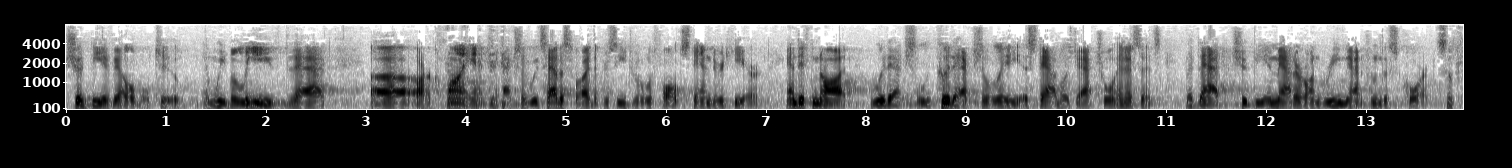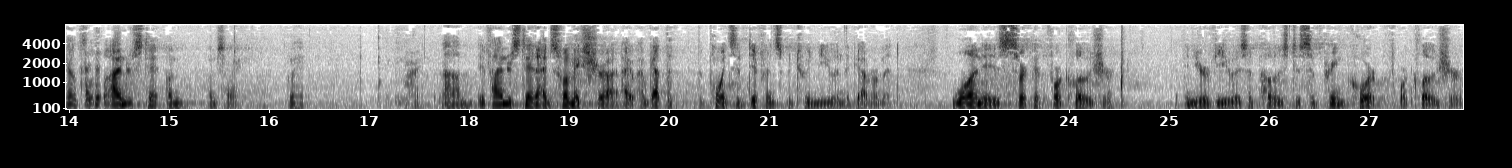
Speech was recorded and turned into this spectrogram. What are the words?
should be available to. And we believe that uh, our client actually would satisfy the procedural default standard here, and if not, would actually could actually establish actual innocence. But that should be a matter on remand from this court. So, counsel, if I understand, I'm, I'm sorry. Go ahead. All right. Um, if I understand, I just want to make sure I, have got the, the points of difference between you and the government. One is circuit foreclosure, in your view, as opposed to Supreme Court foreclosure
